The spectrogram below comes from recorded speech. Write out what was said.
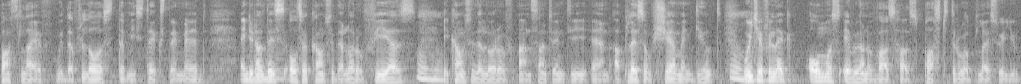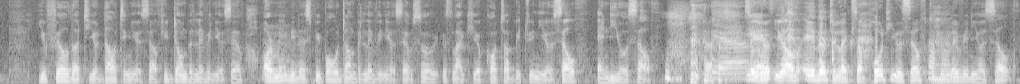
past life with the flaws, the mistakes they made. And you know, this mm. also comes with a lot of fears. Mm-hmm. It comes with a lot of uncertainty and a place of shame and guilt, mm-hmm. which I feel like almost every one of us has passed through a place where you you feel that you're doubting yourself, you don't believe in yourself, or mm-hmm. maybe there's people who don't believe in yourself. So it's like you're caught up between yourself and yourself. Yeah. so Yes. you, you have either to like support yourself to uh-huh. believe in yourself,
